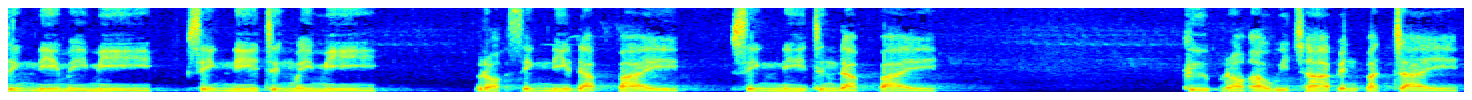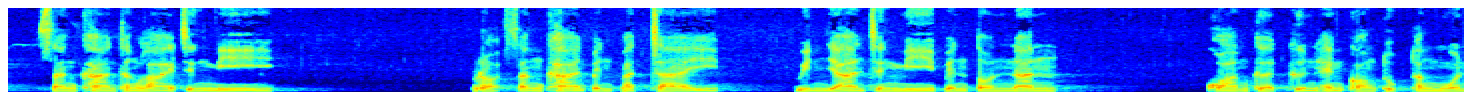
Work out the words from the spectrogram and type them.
สิ่งนี้ไม่มี สิ่งนี้จึงไม่มี เพราะสิ่งนี้ดับไป สิ่งนี้จึงดับไป คือเพราะอาวิชชาเป็นปัจจัย สังขารทั้งหลายจึงมี เพราะสังขารเป็นปัจจัย วิญญาณจึงมีเป็นต้นนั้น ความเกิดขึ้นแห่งกองทุกข์ทั้งมวล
